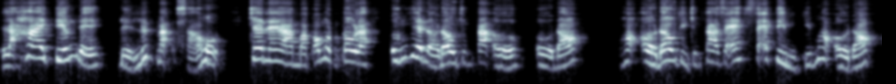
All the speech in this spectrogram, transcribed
là hai tiếng để để lướt mạng xã hội. Cho nên là mà có một câu là ứng viên ở đâu chúng ta ở ở đó. Họ ở đâu thì chúng ta sẽ sẽ tìm kiếm họ ở đó.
